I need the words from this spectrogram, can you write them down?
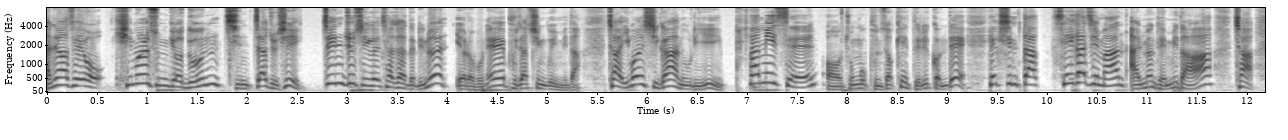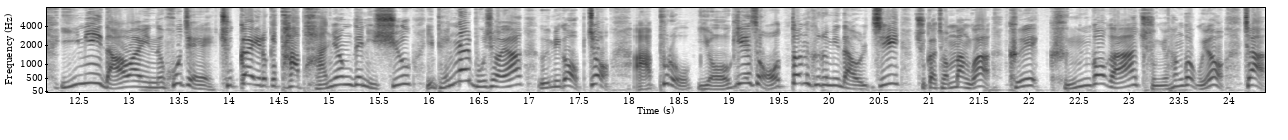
안녕하세요. 힘을 숨겨둔 진짜 주식, 찐 주식을 찾아드리는 여러분의 부자 친구입니다. 자, 이번 시간 우리 파미셀 어, 종목 분석해 드릴 건데 핵심 딱 세 가지만 알면 됩니다. 자, 이미 나와 있는 호재, 주가에 이렇게 다 반영된 이슈, 이 백날 보셔야 의미가 없죠. 앞으로 여기에서 어떤 흐름이 나올지 주가 전망과 그의 근거가 중요한 거고요. 자,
